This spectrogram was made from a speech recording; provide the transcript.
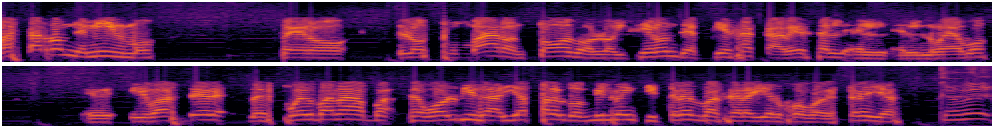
va a estar donde mismo, pero lo tumbaron todo, lo hicieron de pieza a cabeza el, el- el nuevo. Eh, y va a ser, después van a, va- se va a olvidar, ya para el 2023 va a ser ahí el Juego de Estrellas Cabe-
